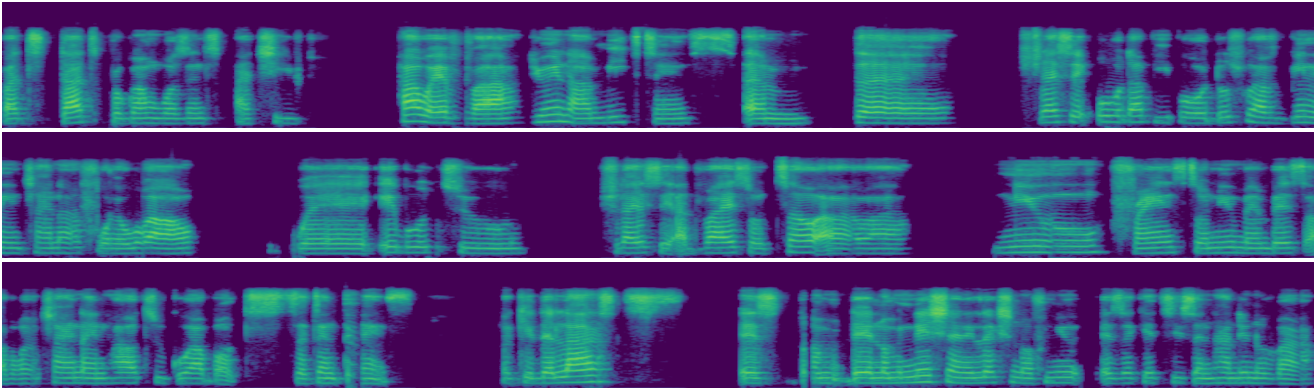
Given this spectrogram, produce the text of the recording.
but that program wasn't achieved. However, during our meetings, um, the should I say older people, those who have been in China for a while, were able to, should I say, advise or tell our new friends or new members about China and how to go about certain things. Okay, the last is the nomination and election of new executives and handing over.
